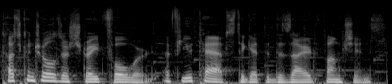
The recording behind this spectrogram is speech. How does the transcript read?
Touch controls are straightforward, a few taps to get the desired functions.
